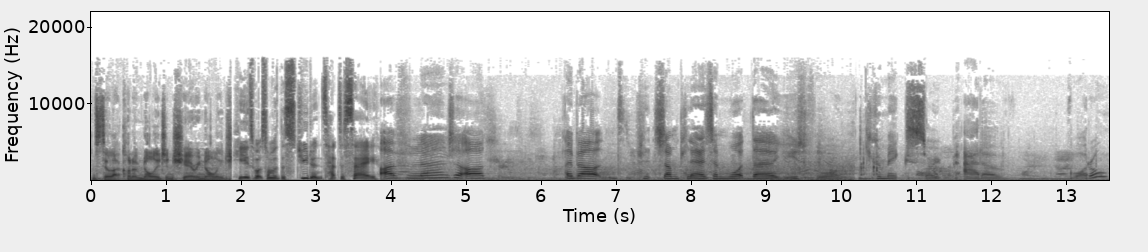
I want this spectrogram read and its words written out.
instill that kind of knowledge and sharing knowledge. Here's what some of the students had to say. I've learned uh, about some plants and what they're used for. You can make soap out of wattle.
